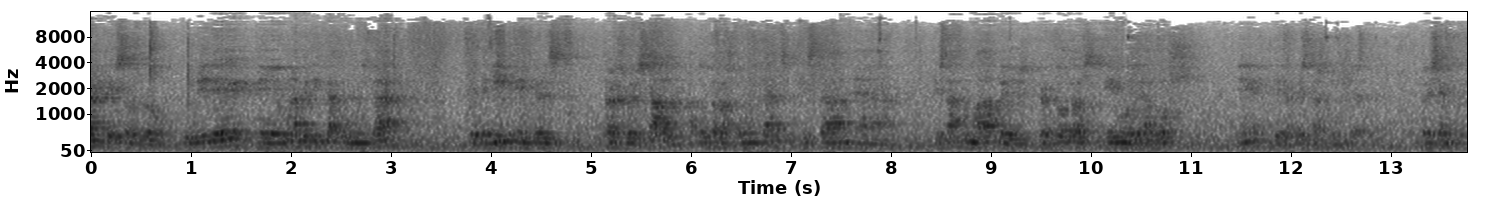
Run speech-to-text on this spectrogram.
Explicant què és el blog. Obriré eh, una petita comunitat que tenim entre els transversal a totes les comunitats que, estan, eh, que està formada per, per tots els e-moderadors eh, d'aquestes comunitats. Per exemple,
